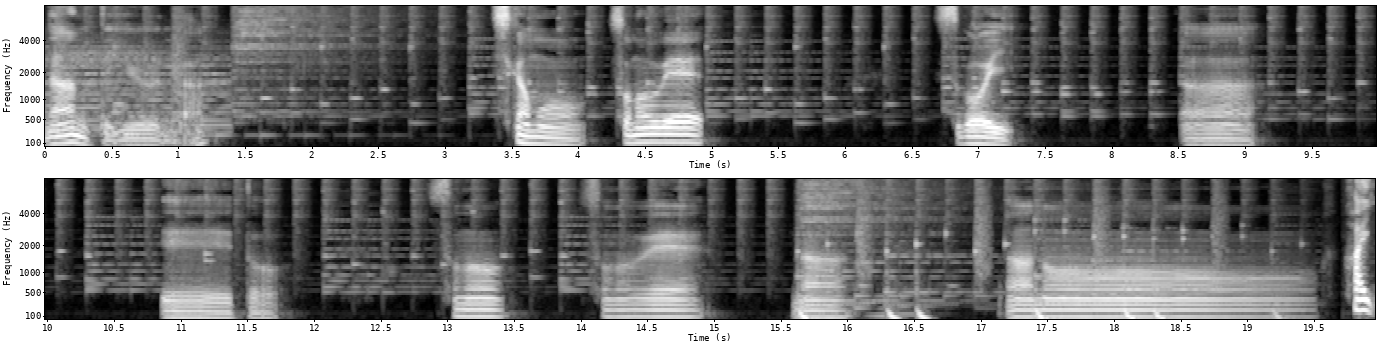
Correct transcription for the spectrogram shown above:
なんて言うんだ。しかもその上すごいあーえーとそのその上なあのー、はい。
